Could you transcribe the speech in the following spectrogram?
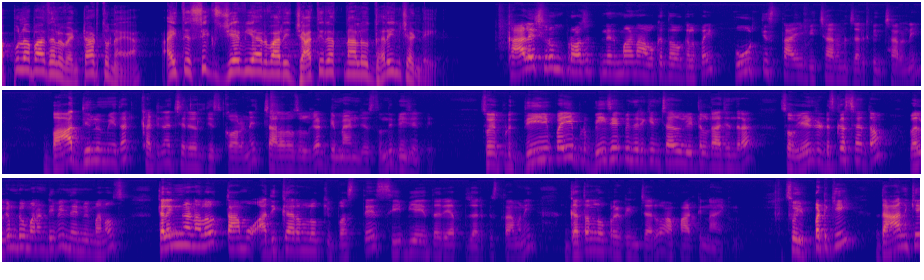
అప్పుల బాధలు వెంటాడుతున్నాయా? అయితే సిక్స్ జేవిఆర్ వారి జాతిరత్నాలు ధరించండి. కాళేశ్వరం ప్రాజెక్టు నిర్మాణ అవకతవకలపై పూర్తి స్థాయి విచారణ జరిపించాలని బాధ్యుల మీద కఠిన చర్యలు తీసుకోవాలని చాలా రోజులుగా డిమాండ్ చేస్తుంది బీజేపీ. సో ఇప్పుడు దీనిపై ఇప్పుడు బీజేపీ నిరికించారు ఈటల రాజేంద్ర. సో ఏంటో డిస్కస్ చేద్దాం. వెల్కమ్ టు మనం టీవీ నేను మీ మనోజ్. తెలంగాణలో తాము అధికారంలోకి వస్తే సిబిఐ దర్యాప్తు జరిపిస్తామని గతంలో ప్రకటించారు ఆ పార్టీ నాయకులు. సో ఇప్పటికీ దానికే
